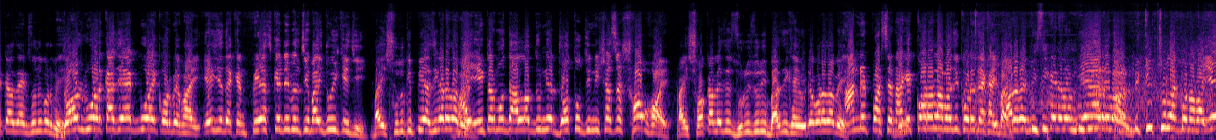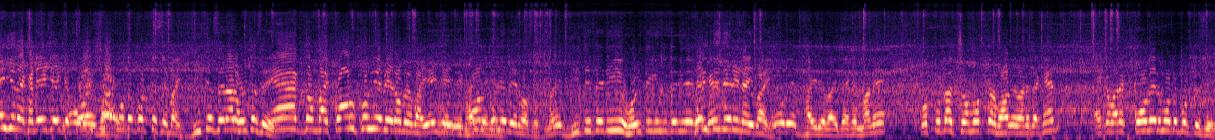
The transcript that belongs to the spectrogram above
কাজ একজনই করবে? দশ বুয়ার কাজে এক বুয়াই করবে ভাই। এই যে দেখেন পেঁয়াজ কেটে ফেলছি ভাই দুই কেজি। ভাই শুধু কি পেঁয়াজই কাটা যাবে? ভাই এটার মধ্যে আল্লাহ দুনিয়ার যত জিনিস আছে সব হয়। ভাই সকালে যে ঝুরি ঝুরি বাজি খাই ওইটা করা যাবে? হান্ড্রেড পার্সেন্ট আগে করলা ভাজি করে দেখাই ভাই। আরে ভাই বিসি কেটে দেন বিসি কেটে দেন। কিচ্ছু লাগবে না ভাই। এই যে দেখেন এই যে এই যে পয়সার মতো পড়তেছে ভাই। দিতেছেন আর হইতেছে। একদম ভাই কল কলিয়ে বের হবে ভাই। এই যে কল। কলিয়ে বের হবে। মানে দিতে দেরি হইতে কিন্তু দেরি নেই হইতে দেরি নাই ভাই। ওরে ভাই রে ভাই দেখেন মানে কতটা চমৎকার ভাবে মানে দেখেন একেবারে কলের মতো পড়তেছে।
